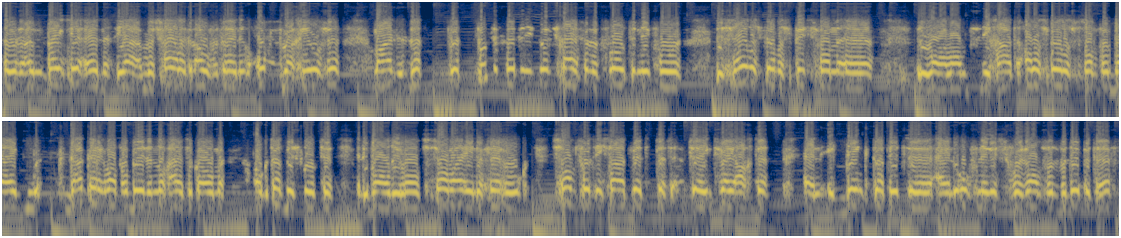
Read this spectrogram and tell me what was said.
een, een beetje, een, ja, waarschijnlijk een overtreding op Magielsen. Maar dat, dat doet dat schrijft het floot er niet voor. Dus een hele snelle spits van uh, die gaat alle spelers van Zandvoort bij. Daar wat probeerde nog uit te komen. Ook dat mislukte. En die bal die rolt zomaar in de verhoek. Zandvoort die staat met 2-2 achter. En ik denk dat dit uh, einde oefening is voor Zandvoort wat dit betreft.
